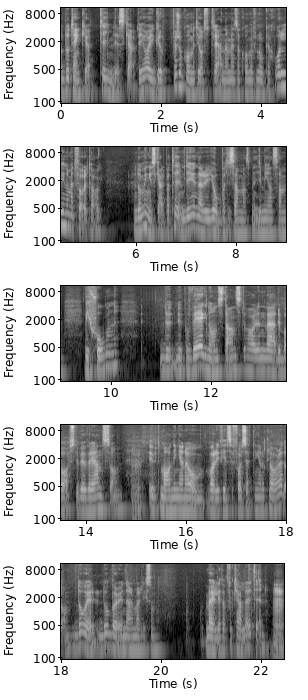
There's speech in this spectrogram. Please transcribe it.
Och då tänker jag att team det är skarpt. Vi har ju grupper som kommer till oss och tränar men som kommer från olika håll inom ett företag. Men de är inga skarpa team. Det är ju när du jobbar tillsammans med en gemensam vision du, du är på väg någonstans, du har en värdebas, du är överens om mm. utmaningarna och vad det finns för förutsättningar att klara dem. Då, är, då börjar det närmare liksom möjlighet att få kalla det team. Mm.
